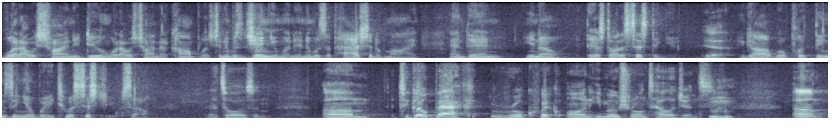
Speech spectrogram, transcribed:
what I was trying to do and what I was trying to accomplish, and it was genuine and it was a passion of mine. And then you know they'll start assisting you. Yeah, God will put things in your way to assist you. So. that's awesome. Um, to go back real quick on emotional intelligence, um,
